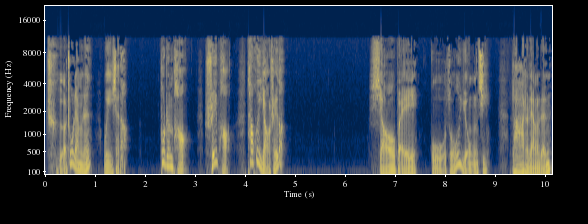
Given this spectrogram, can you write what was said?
扯住两人，威胁道：“不准跑，谁跑他会咬谁的。”小北鼓足勇气。拉着两人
